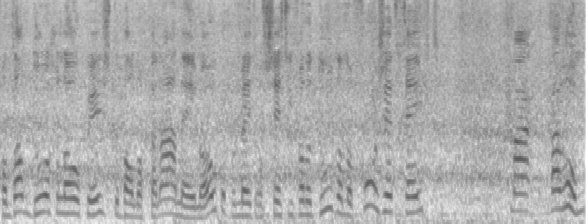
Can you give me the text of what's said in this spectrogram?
Van Dam doorgelopen is, de bal nog kan aannemen ook op een meter of 16 van het doel. Dan een voorzet geeft. Maar waarom?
